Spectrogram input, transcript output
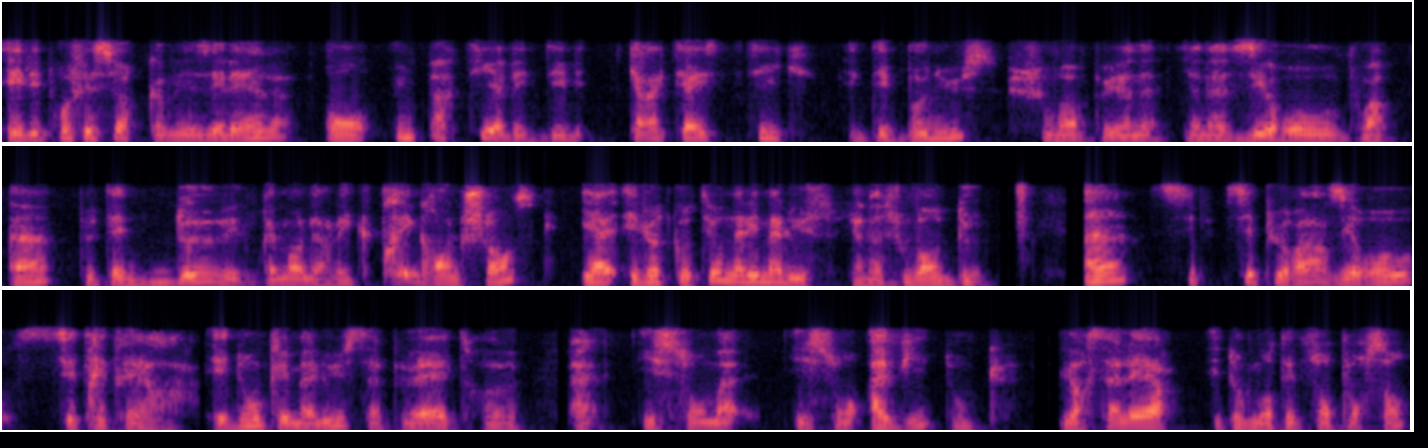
et les professeurs, comme les élèves, ont une partie avec des caractéristiques et des bonus. Souvent, il y en a, zéro, voire un, peut-être deux, vraiment dans les très grandes chances. Et, de l'autre côté, on a les malus. Il y en a souvent deux. Un, c'est plus rare, zéro, c'est très très rare. Et donc les malus, ça peut être, euh, bah, ils, sont ils sont à vie, donc leur salaire est augmenté de 100%,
